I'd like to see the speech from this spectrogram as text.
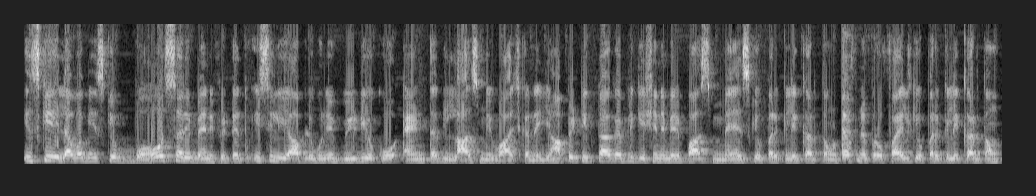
इसके अलावा भी इसके बहुत सारे बेनिफिट है तो इसलिए आप लोगों ने वीडियो को एंड तक लास्ट में वॉच करना है। यहाँ पे टिकटॉक एप्लीकेशन है मेरे पास, मैं इसके ऊपर क्लिक करता हूँ अपने प्रोफ़ाइल के ऊपर क्लिक करता हूँ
